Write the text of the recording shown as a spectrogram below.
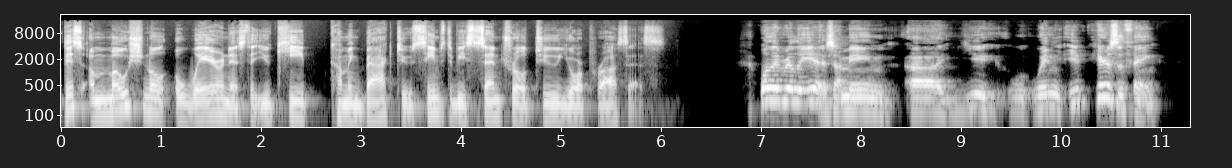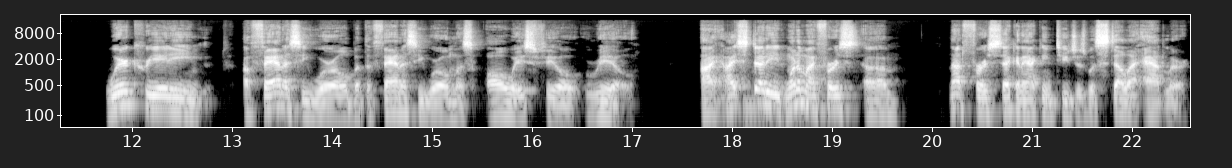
This emotional awareness that you keep coming back to seems to be central to your process. Well, it really is. I mean, uh, you when you, here's the thing: we're creating a fantasy world, but the fantasy world must always feel real. I, I studied one of my first um, not first, second acting teachers was Stella Adler.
